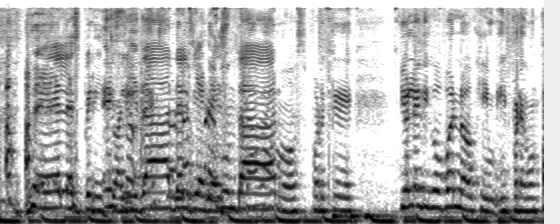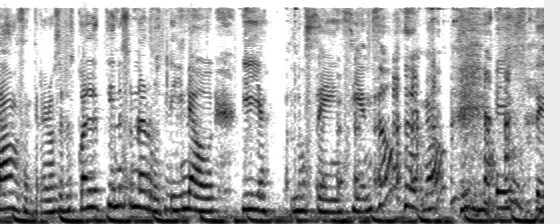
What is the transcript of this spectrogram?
de la espiritualidad, Eso- eso del bienestar. porque yo le digo, bueno, Jim, y preguntábamos entre nosotros, ¿cuál tienes una rutina? O, y ella, no sé, incienso, ¿no? Este,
